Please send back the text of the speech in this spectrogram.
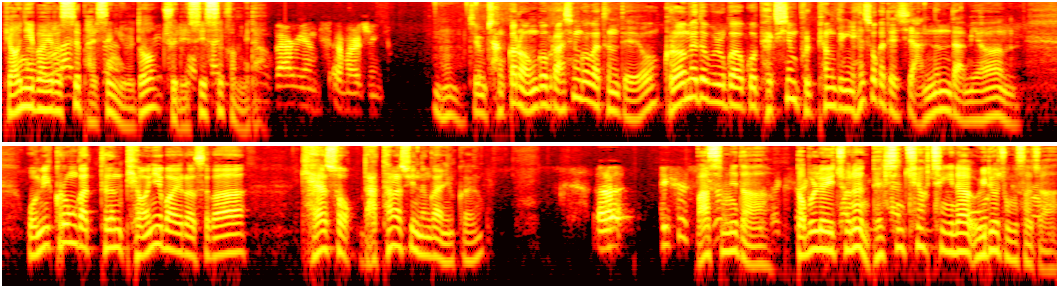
변이 바이러스 발생률도 줄일 수 있을 겁니다. 음, 지금 잠깐 언급을 하신 것 같은데요. 그럼에도 불구하고 백신 불평등이 해소가 되지 않는다면 오미크론 같은 변이 바이러스가 계속 나타날 수 있는 거 아닐까요? 맞습니다. WHO는 백신 취약층이나 의료 종사자,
